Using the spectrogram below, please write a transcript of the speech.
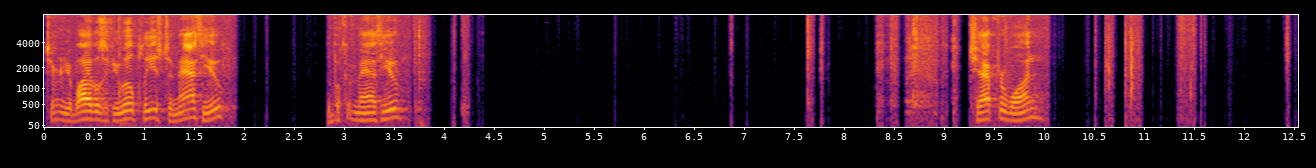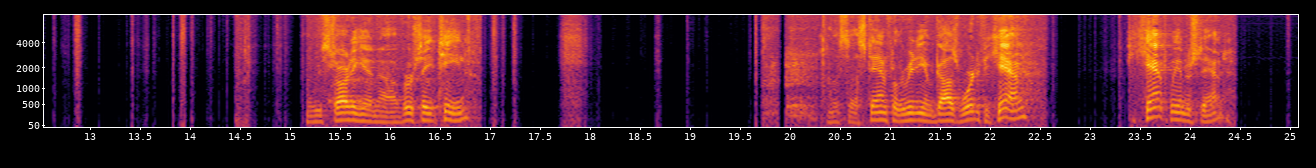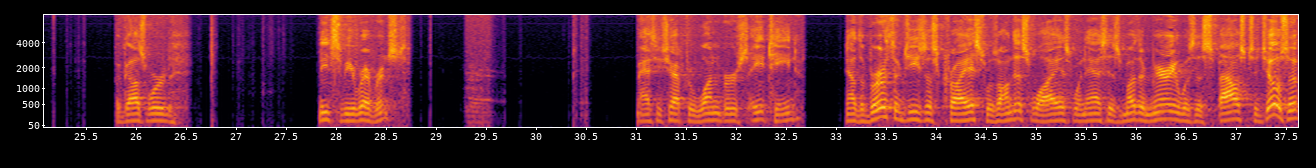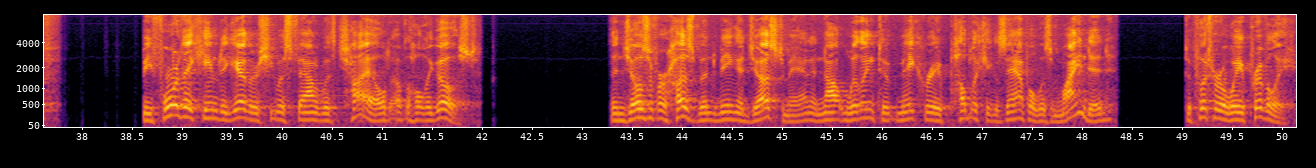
Turn your Bibles, if you will, please, to Matthew, the book of Matthew. Chapter 1. And we're starting in uh, verse 18. Let's uh, stand for the reading of God's Word if you can. If you can't, we understand. But God's Word needs to be reverenced. Matthew chapter 1, verse 18. Now, the birth of Jesus Christ was on this wise when, as his mother Mary was espoused to Joseph, before they came together, she was found with child of the Holy Ghost. Then Joseph, her husband, being a just man and not willing to make her a public example, was minded to put her away privily.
